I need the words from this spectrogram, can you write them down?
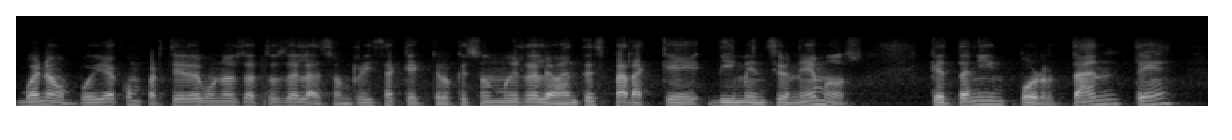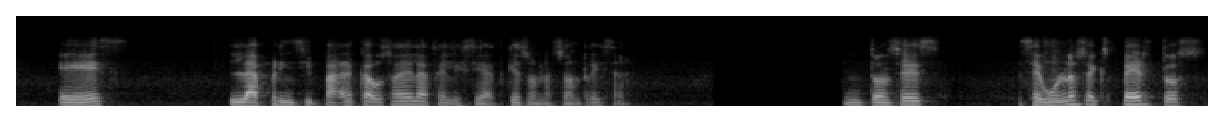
bueno, voy a compartir algunos datos de la sonrisa que creo que son muy relevantes para que dimensionemos qué tan importante es la principal causa de la felicidad, que es una sonrisa. Entonces, según los expertos,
